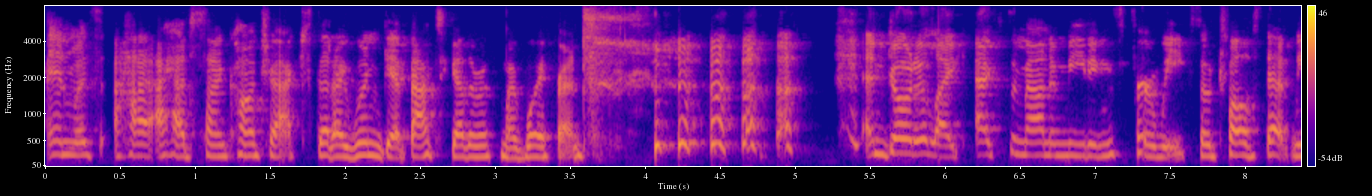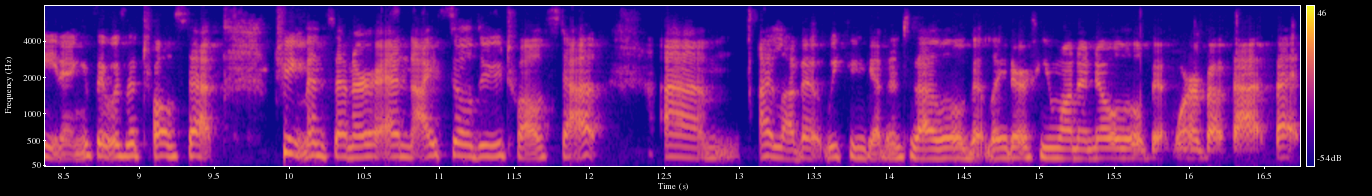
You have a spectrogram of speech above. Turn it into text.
and was I had signed contract that I wouldn't get back together with my boyfriend. and go to like X amount of meetings per week. So 12 step meetings. It was a 12 step treatment center, and I still do 12 step. Um, I love it. We can get into that a little bit later if you want to know a little bit more about that. But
